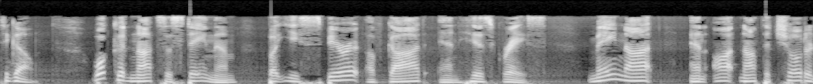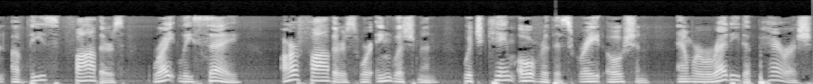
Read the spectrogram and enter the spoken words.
to go. What could not sustain them but ye Spirit of God and His grace? May not and ought not the children of these fathers rightly say, Our fathers were Englishmen, which came over this great ocean, and were ready to perish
